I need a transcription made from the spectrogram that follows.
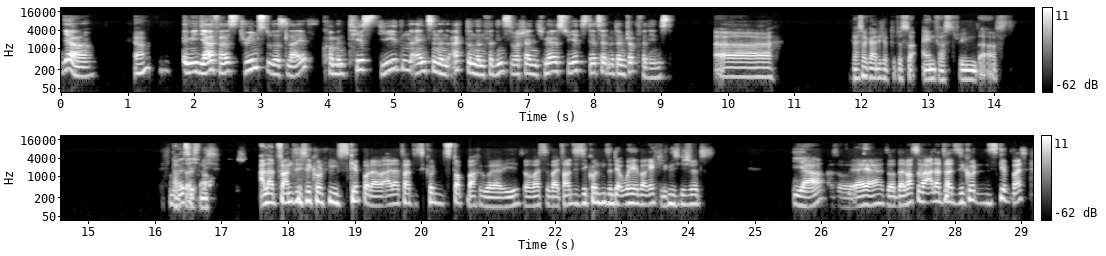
ja. Ja. Im Idealfall streamst du das live, kommentierst jeden einzelnen Akt und dann verdienst du wahrscheinlich mehr, als du jetzt derzeit mit deinem Job verdienst. Äh, ich weiß auch gar nicht, ob du das so einfach streamen darfst. Ich glaube, Weiß das ich nicht. Aller 20 Sekunden Skip oder aller 20 Sekunden Stop machen oder wie? So, weißt du, bei 20 Sekunden sind ja urheberrechtlich nicht geschützt. Ja, Also, ja, ja, so, dann machst du mal alle 20 Sekunden Skip, weißt du?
